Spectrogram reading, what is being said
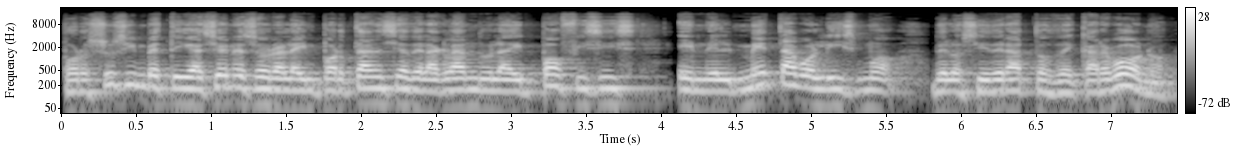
por sus investigaciones sobre la importancia de la glándula hipófisis en el metabolismo de los hidratos de carbono,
